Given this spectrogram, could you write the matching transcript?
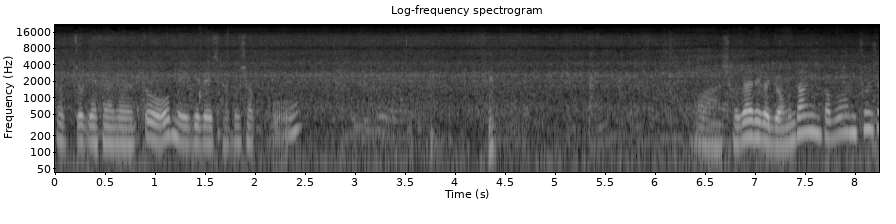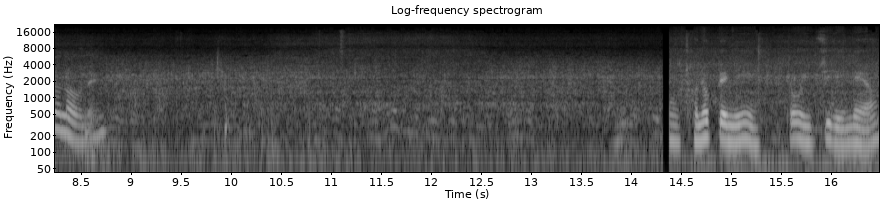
저쪽에서는 또 메기를 잡으셨고. 와 저 자리가 명당인가봐. 엄청 잘 나오네. 어, 저녁 때니 조금 입질이 있네요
